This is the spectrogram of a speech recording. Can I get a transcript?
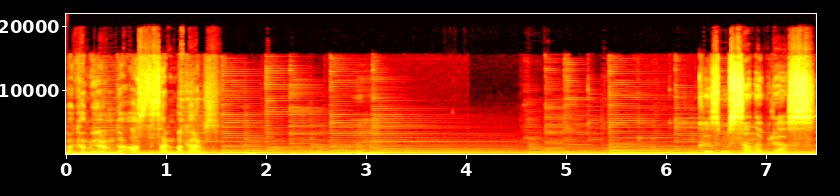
Bakamıyorum da Aslı sen bir bakar mısın? Kızmış sana biraz.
